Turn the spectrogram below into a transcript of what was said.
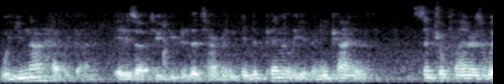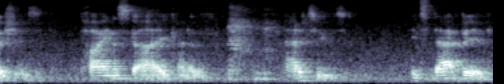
Will you not have a gun? It is up to you to determine, independently of any kind of central planner's wishes, pie in the sky kind of attitudes. It's that big.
